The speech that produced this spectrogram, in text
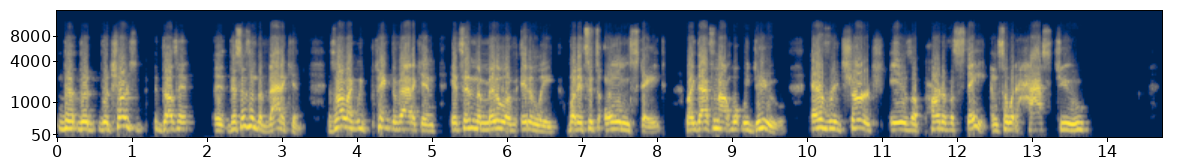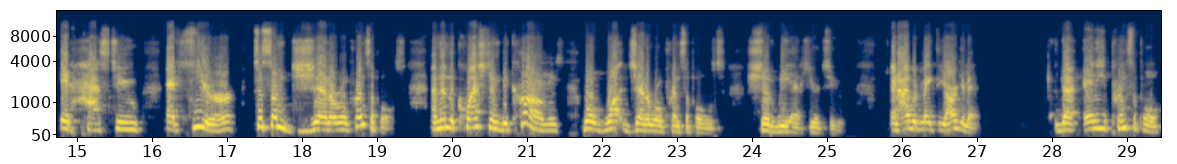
The the, the church doesn't this isn't the vatican. It's not like we take the vatican it's in the middle of italy but it's its own state like that's not what we do. Every church is a part of a state and so it has to it has to adhere to some general principles. And then the question becomes well what general principles should we adhere to? And i would make the argument that any principle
